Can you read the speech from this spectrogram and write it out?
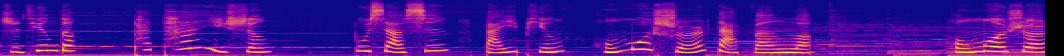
只听得啪嗒一声，不小心把一瓶红墨水打翻了，红墨水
